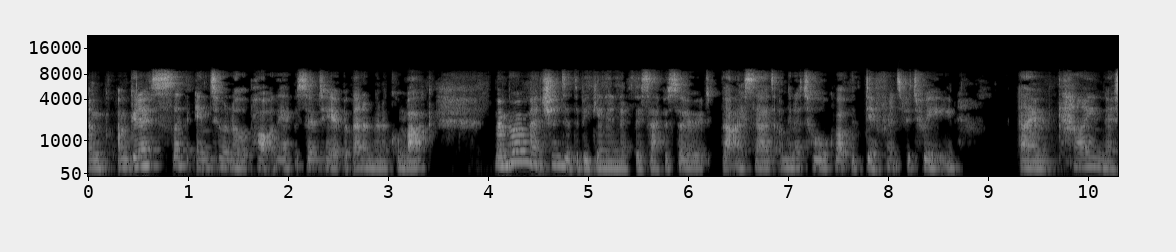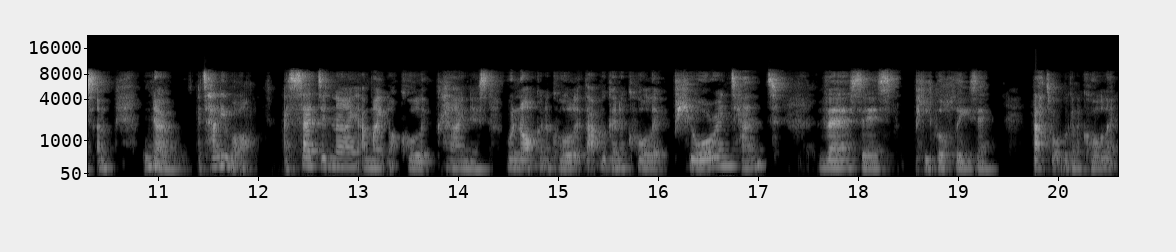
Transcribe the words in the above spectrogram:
I'm, I'm going to slip into another part of the episode here, but then I'm going to come back. Remember, I mentioned at the beginning of this episode that I said I'm going to talk about the difference between um, kindness and no, I tell you what, I said, didn't I? I might not call it kindness. We're not going to call it that. We're going to call it pure intent versus people pleasing. That's what we're going to call it.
